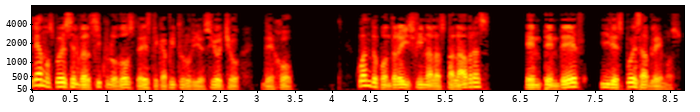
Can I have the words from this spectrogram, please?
Leamos pues el versículo dos de este capítulo dieciocho de Job. ¿Cuándo pondréis fin a las palabras? Entended y después hablemos.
